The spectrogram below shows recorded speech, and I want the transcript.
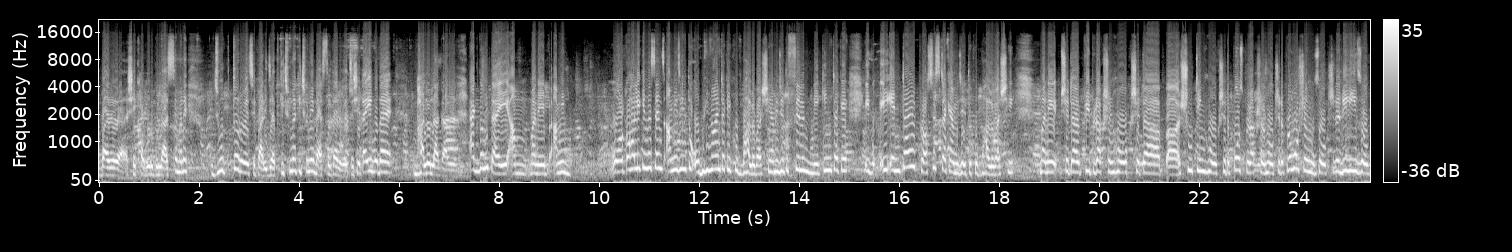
আবার সে খবরগুলো আসছে। মানে যুক্ত রয়েছে পারিজাত কিছু না কিছু নিয়ে ব্যস্ততা রয়েছে সেটাই বোধহয় ভালো লাগার। একদমই তাই মানে আমি ওয়ার্কহলিক ইন দ্য সেন্স আমি যেহেতু অভিনয়টাকে খুব ভালোবাসি, আমি যেহেতু ফিল্ম মেকিংটাকে এই এন্টায়ার প্রসেসটাকে আমি যেহেতু খুব ভালোবাসি মানে সেটা প্রি প্রোডাকশন হোক, সেটা শুটিং হোক, সেটা পোস্ট প্রোডাকশন হোক, সেটা প্রমোশনস হোক, সেটা রিলিজ হোক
